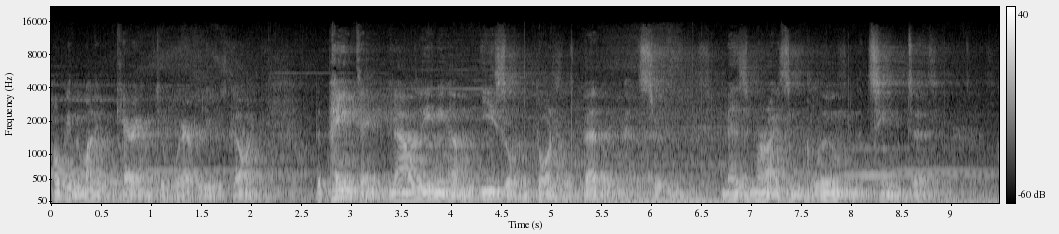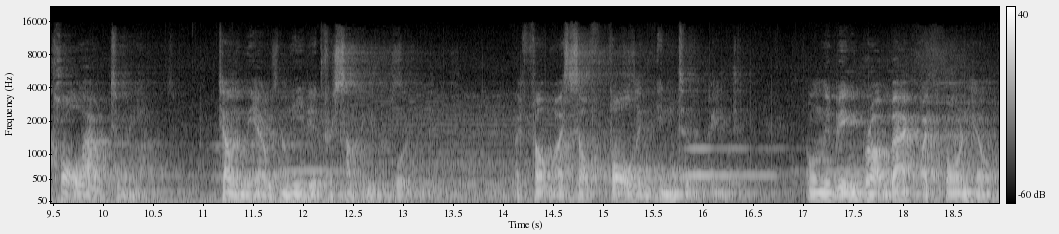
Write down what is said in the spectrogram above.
hoping the money would carry him to wherever he was going. The painting, now leaning on an easel in Thornhill's bedroom, had a certain mesmerizing gloom that seemed to call out to me, telling me I was needed for something important. I felt myself falling into the only being brought back by Thornhill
